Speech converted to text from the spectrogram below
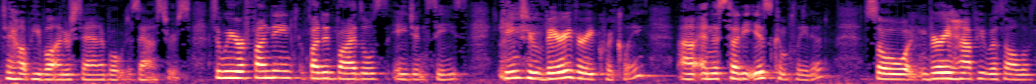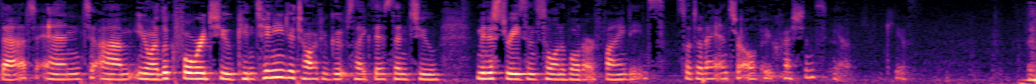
to help people understand about disasters. So we were funding, funded by those agencies. Came through very very quickly uh, and the study is completed. So I'm very happy with all of that. And um, you know i look forward to continuing to talk to groups like this and to ministries and so on about our findings. So, did I answer all of your questions? Yeah, thank you.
